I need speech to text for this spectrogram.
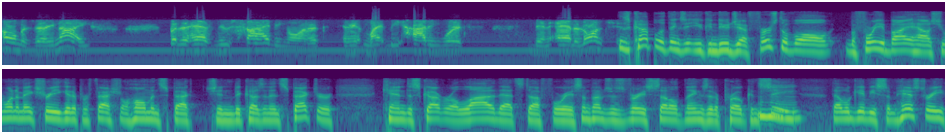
home is very nice, but it has new siding on it, and it might be hiding where it's been added on to. There's a couple of things that you can do, Jeff. First of all, before you buy a house, you want to make sure you get a professional home inspection because an inspector can discover a lot of that stuff for you. Sometimes there's very subtle things that a pro can see mm-hmm. that will give you some history.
